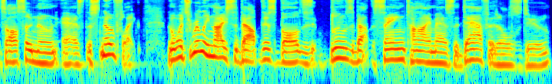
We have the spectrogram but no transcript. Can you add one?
It's also known as the snowflake. Now, what's really nice about this bulb is it blooms about the same time as the daffodils do,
